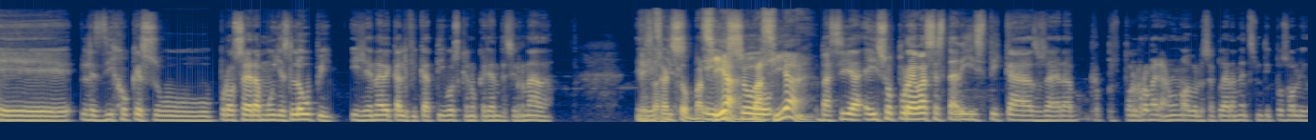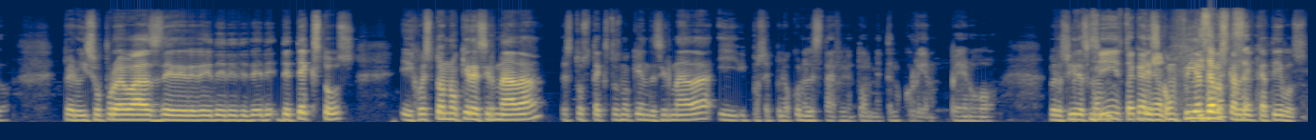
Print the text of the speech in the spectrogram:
eh, les dijo que su prosa era muy slopey y llena de calificativos que no querían decir nada. Eh, Exacto, e vacía, vacía. Vacía, e hizo pruebas estadísticas, o sea, era, pues, Paul Romer ganó un Nobel, o sea, claramente es un tipo sólido, pero hizo pruebas de, de, textos y dijo, esto no quiere decir nada, estos textos no quieren decir nada, y, pues se peleó con el staff, eventualmente lo corrieron, pero, pero sí, desconfíen de los calificativos.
